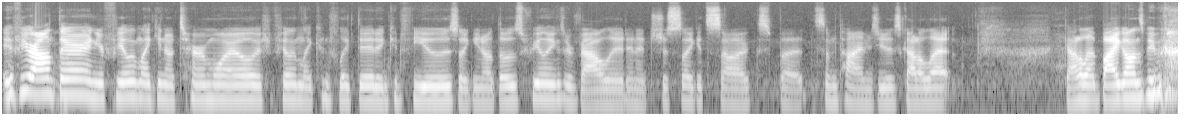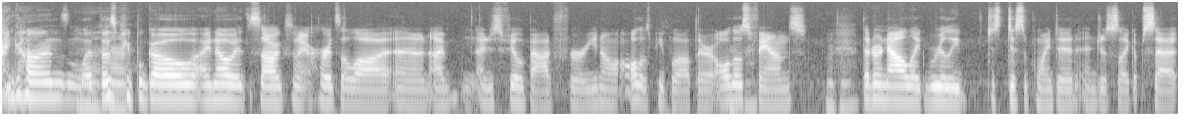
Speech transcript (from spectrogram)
if you're out there and you're feeling like you know turmoil if you're feeling like conflicted and confused like you know those feelings are valid and it's just like it sucks but sometimes you just gotta let gotta let bygones be bygones and let those Mhm. people go i know it sucks and it hurts a lot and i i just feel bad for you know all those people out there all those fans mhm. that are now like really just disappointed and just like upset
